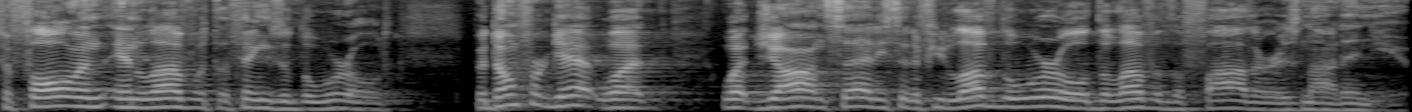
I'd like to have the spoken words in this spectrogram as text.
to fall in, in love with the things of the world. But don't forget what, what John said. He said, If you love the world, the love of the Father is not in you.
